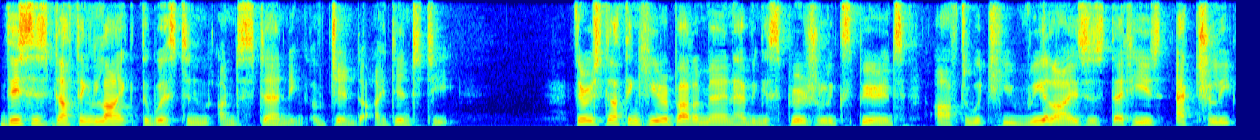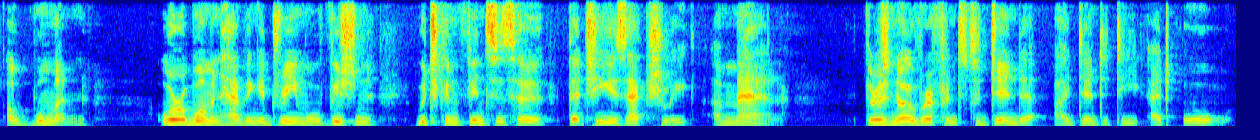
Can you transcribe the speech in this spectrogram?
This is nothing like the Western understanding of gender identity. There is nothing here about a man having a spiritual experience after which he realizes that he is actually a woman, or a woman having a dream or vision which convinces her that she is actually a man. There is no reference to gender identity at all.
